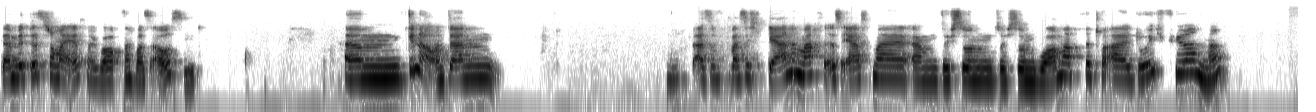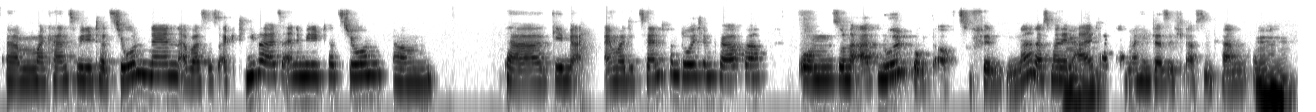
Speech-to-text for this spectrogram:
damit das schon mal erstmal überhaupt nach was aussieht. Ähm, genau, und dann, also was ich gerne mache, ist erstmal ähm, durch so ein, durch so ein Warm-up-Ritual durchführen. Ne? Ähm, man kann es Meditation nennen, aber es ist aktiver als eine Meditation. Ähm, da gehen wir einmal die Zentren durch im Körper, um so eine Art Nullpunkt auch zu finden, ne? dass man den mhm. Alltag einmal hinter sich lassen kann. Und mhm.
